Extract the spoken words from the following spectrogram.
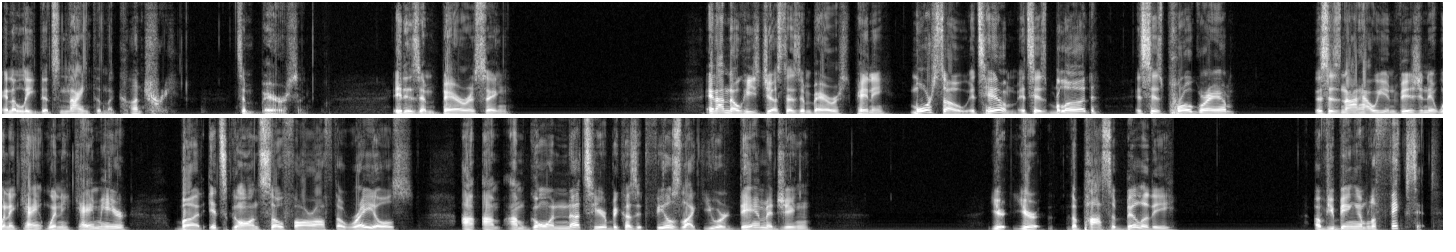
in a league that's ninth in the country. It's embarrassing. It is embarrassing. And I know he's just as embarrassed, Penny. More so, it's him. It's his blood. It's his program. This is not how he envisioned it when it came when he came here, but it's gone so far off the rails. I, I'm I'm going nuts here because it feels like you are damaging your your the possibility of you being able to fix it.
